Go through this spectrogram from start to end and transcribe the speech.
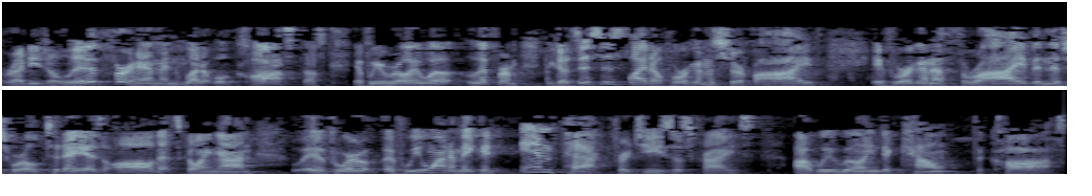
ready to live for Him and what it will cost us if we really will live for Him? Because this is vital. If we're going to survive, if we're going to thrive in this world today as all that's going on, if, we're, if we want to make an impact for Jesus Christ, are we willing to count the cost?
